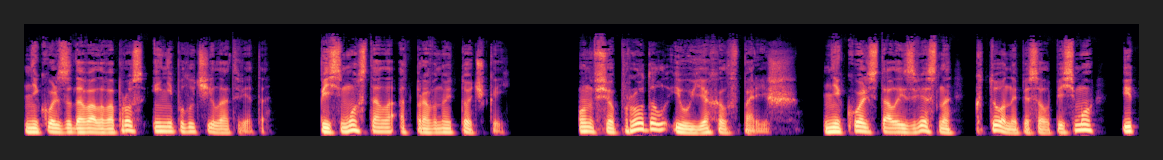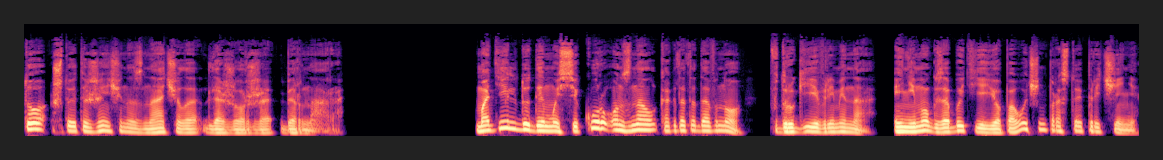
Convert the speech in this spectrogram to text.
Николь задавала вопрос и не получила ответа. Письмо стало отправной точкой. Он все продал и уехал в Париж. Николь стало известно, кто написал письмо и то, что эта женщина значила для Жоржа Бернара. Матильду де Массикур он знал когда-то давно, в другие времена, и не мог забыть ее по очень простой причине.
